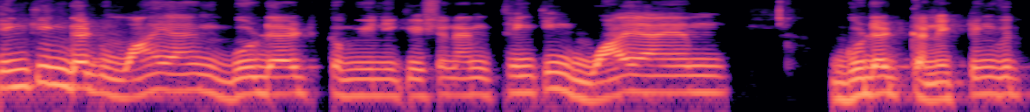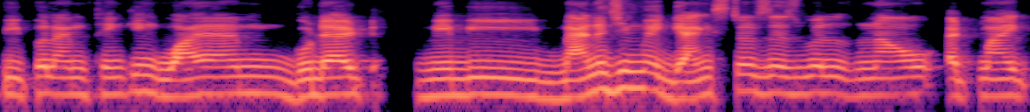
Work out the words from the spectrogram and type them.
thinking that why i'm good at communication i'm thinking why i am good at connecting with people i'm thinking why i'm good at maybe managing my gangsters as well now at my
